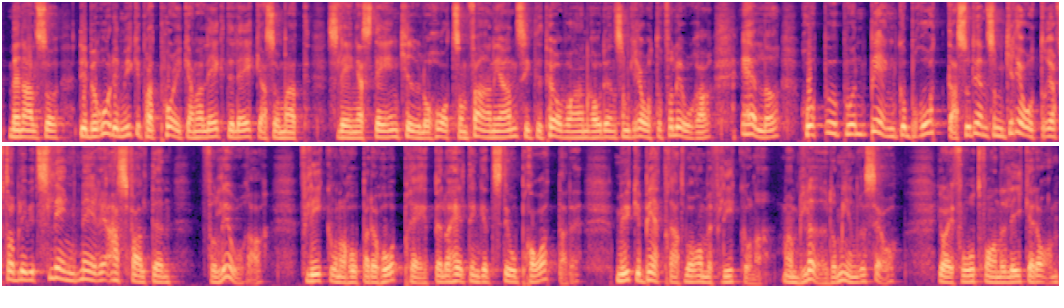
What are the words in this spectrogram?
Men alltså, det berodde mycket på att pojkarna lekte lekar som att slänga stenkulor hårt som fan i ansiktet på varandra och den som gråter förlorar. Eller hoppa upp på en bänk och brottas och den som gråter efter att ha blivit slängd ner i asfalten förlorar. Flickorna hoppade hopprep eller helt enkelt stod och pratade. Mycket bättre att vara med flickorna. Man blöder mindre så. Jag är fortfarande likadan.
